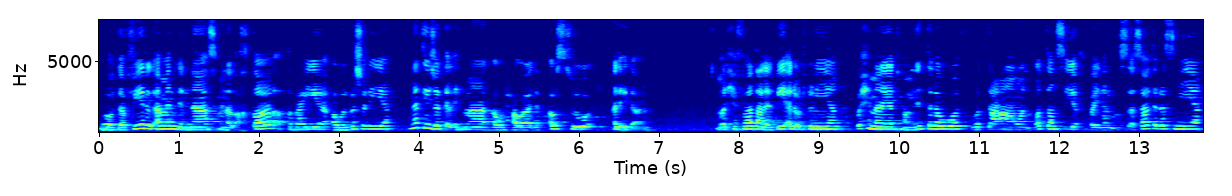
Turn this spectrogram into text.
وهو توفير الأمن للناس من الأخطار الطبيعية أو البشرية نتيجة الإهمال أو الحوادث أو سوء الإدارة. والحفاظ على البيئة الأردنية وحمايتها من التلوث والتعاون والتنسيق بين المؤسسات الرسمية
